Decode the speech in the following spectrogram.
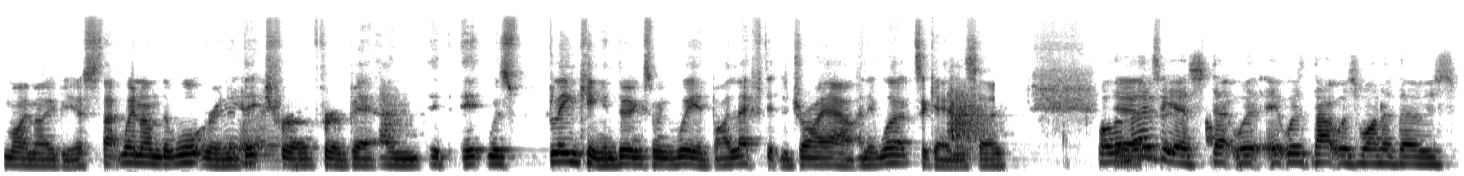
My Mobius that went underwater in a ditch for a, for a bit, and it, it was blinking and doing something weird. But I left it to dry out, and it worked again. So Well, the Yeah, Mobius that was it was that was one of those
